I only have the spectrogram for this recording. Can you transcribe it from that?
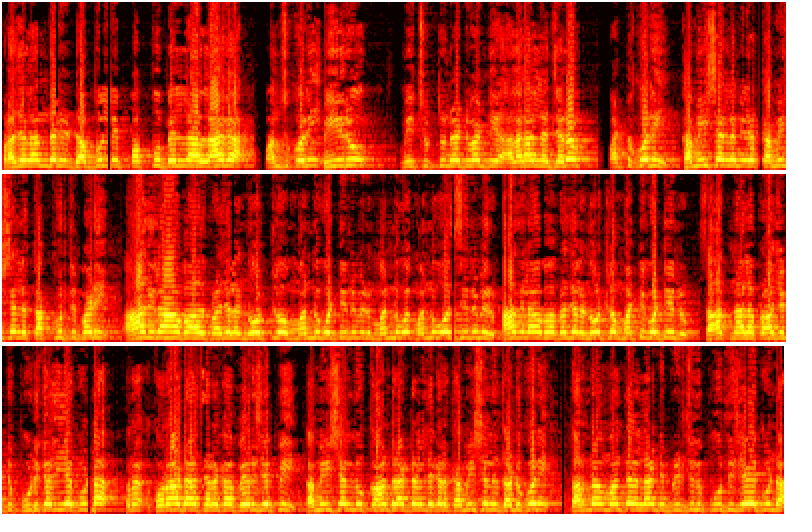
ప్రజలందరి డబ్బుల్ని పప్పు బెల్లాల్లాగా పంచుకొని మీరు మీ చుట్టూన్నటువంటి అలగాలిన జనం పట్టుకొని కమిషన్ల మీద కమిషన్లు కక్కుర్తి పడి ఆదిలాబాద్ ప్రజల నోట్లో మన్ను కొట్టిండ్రు మీరు మన్ను మన్ను పోసిండ్రు మీరు. ఆదిలాబాద్ ప్రజల నోట్లో మట్టి కొట్టిండ్రు సాత్నాల ప్రాజెక్టు పూడిక తీయకుండా కొరాటా చెరక పేరు చెప్పి కమిషన్లు కాంట్రాక్టర్ల దగ్గర కమిషన్లు దండుకొని తర్ణం వంతెన లాంటి బ్రిడ్జిలు పూర్తి చేయకుండా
